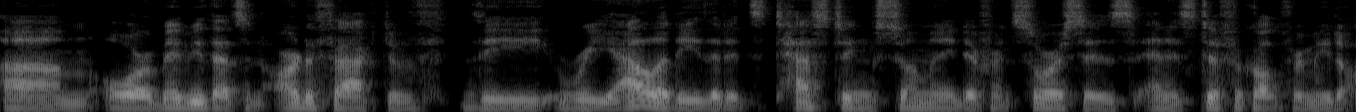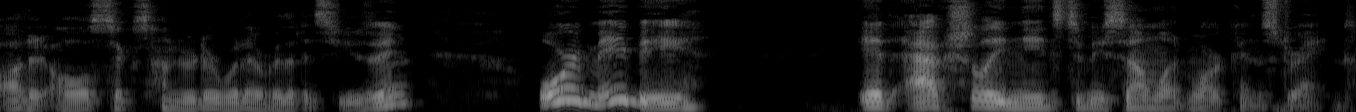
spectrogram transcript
um, or maybe that's an artifact of the reality that it's testing so many different sources and it's difficult for me to audit all 600 or whatever that it's using. Or maybe it actually needs to be somewhat more constrained.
